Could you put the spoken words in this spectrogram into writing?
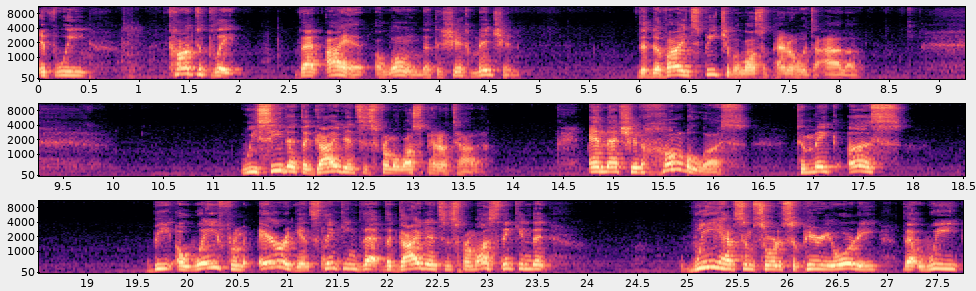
If we contemplate that ayat alone that the Sheikh mentioned, the divine speech of Allah subhanahu wa ta'ala, we see that the guidance is from Allah subhanahu wa ta'ala. And that should humble us to make us be away from arrogance, thinking that the guidance is from us, thinking that we have some sort of superiority, that we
